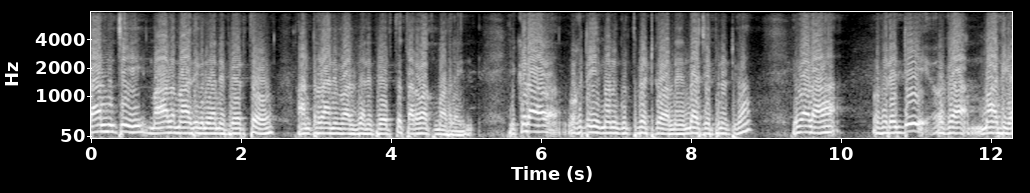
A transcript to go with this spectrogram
దాని నుంచి మాలమాదిగులు అనే పేరుతో అంటరాని వాళ్ళు అనే పేరుతో తర్వాత మొదలైంది. ఇక్కడ ఒకటి మనం గుర్తుపెట్టుకోవాలి నేను ఇందా చెప్పినట్టుగా. ఇవాళ ఒక రెడ్డి ఒక మాదిగ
